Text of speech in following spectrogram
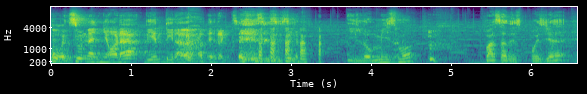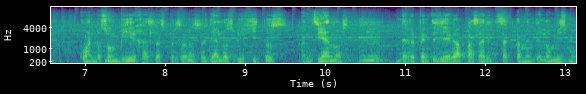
o es una ñora bien tirada sí, sí, sí, sí. Y lo mismo pasa después ya cuando son viejas las personas o ya los viejitos, ancianos, Mm, de repente llega a pasar exactamente lo mismo.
